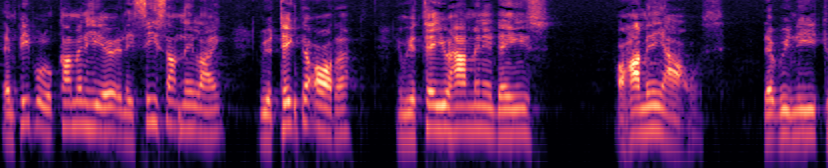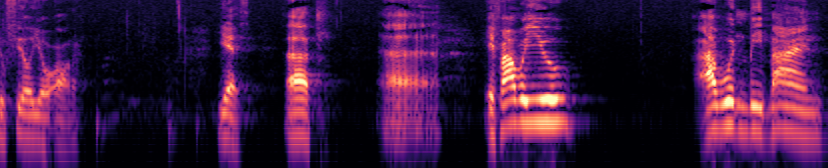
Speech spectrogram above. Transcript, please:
And people will come in here and they see something they like. We'll take the order and we'll tell you how many days or how many hours that we need to fill your order. Yes. Uh, uh, if I were you, I wouldn't be buying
